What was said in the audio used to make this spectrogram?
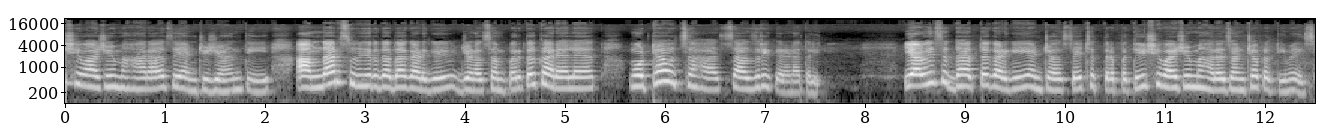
शिवाजी महाराज यांची जयंती आमदार सुधीरदादा गाडगे जनसंपर्क कार्यालयात मोठ्या उत्साहात साजरी करण्यात आली. यावेळी सिद्धार्थ गाडगे यांच्या हस्ते छत्रपती शिवाजी महाराजांच्या प्रतिमेस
